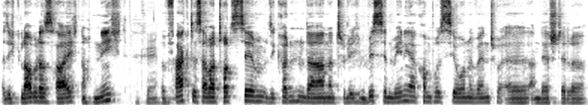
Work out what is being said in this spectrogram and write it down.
Also ich glaube, das reicht noch nicht. Okay. Fakt ist aber trotzdem, sie könnten da natürlich ein bisschen weniger Kompression eventuell an der Stelle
